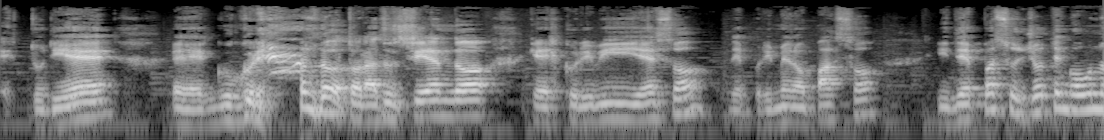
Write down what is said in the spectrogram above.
estudié, eh, googleando, traduciendo, que escribí eso de primero paso. Y después yo tengo un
